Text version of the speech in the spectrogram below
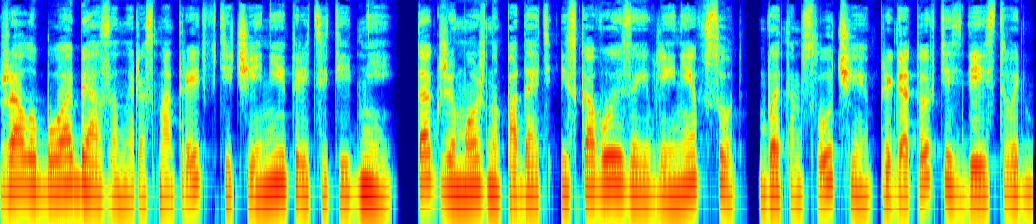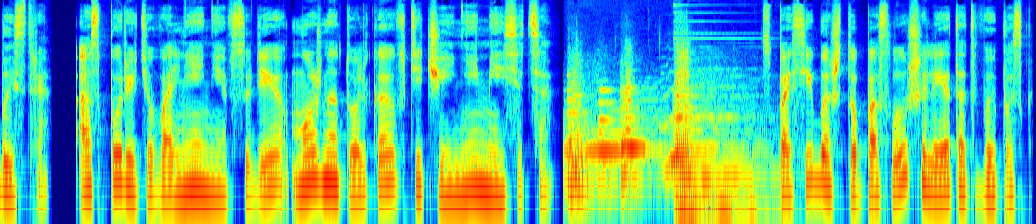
Жалобу обязаны рассмотреть в течение 30 дней. Также можно подать исковое заявление в суд. В этом случае приготовьтесь действовать быстро. Оспорить увольнение в суде можно только в течение месяца. Спасибо, что послушали этот выпуск.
